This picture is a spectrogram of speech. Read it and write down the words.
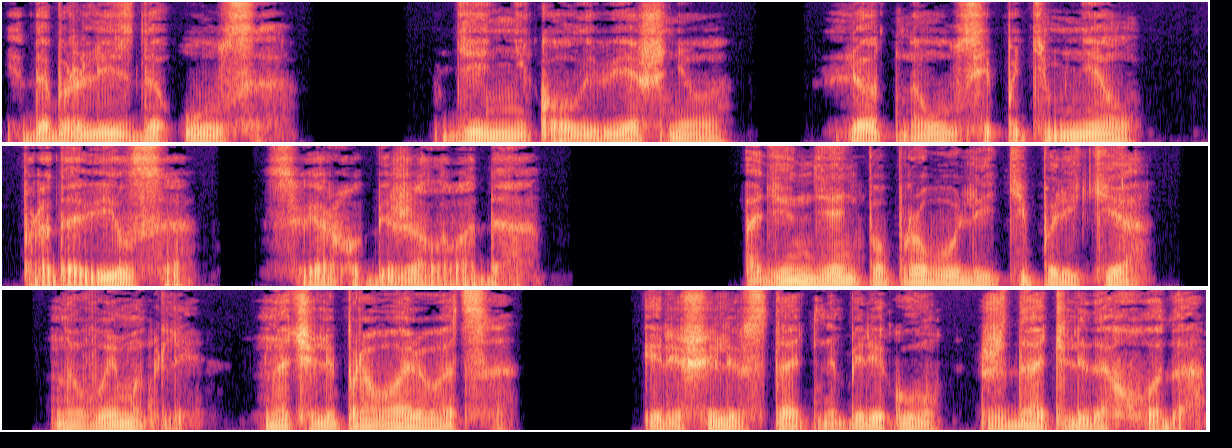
и добрались до Улса. День Николы Вешнего лед на Улсе потемнел, продавился, сверху бежала вода. Один день попробовали идти по реке, но вымокли, начали проваливаться и решили встать на берегу, ждать ледохода.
